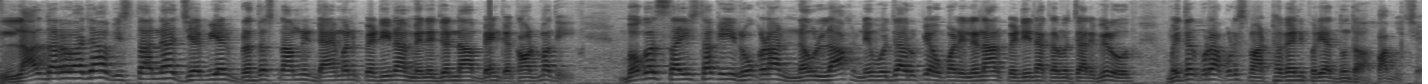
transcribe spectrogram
લાલ દરવાજા વિસ્તારના જેબીએન બ્રધર્સ નામની ડાયમંડ પેઢીના મેનેજરના બેંક એકાઉન્ટમાંથી બોગસ સાઈઝ થકી રોકડા નવ લાખ નેવું હજાર રૂપિયા ઉપાડી લેનાર પેઢીના કર્મચારી વિરુદ્ધ મૈદરપુરા પોલીસમાં ઠગાઈની ફરિયાદ નોંધવા પામી છે.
